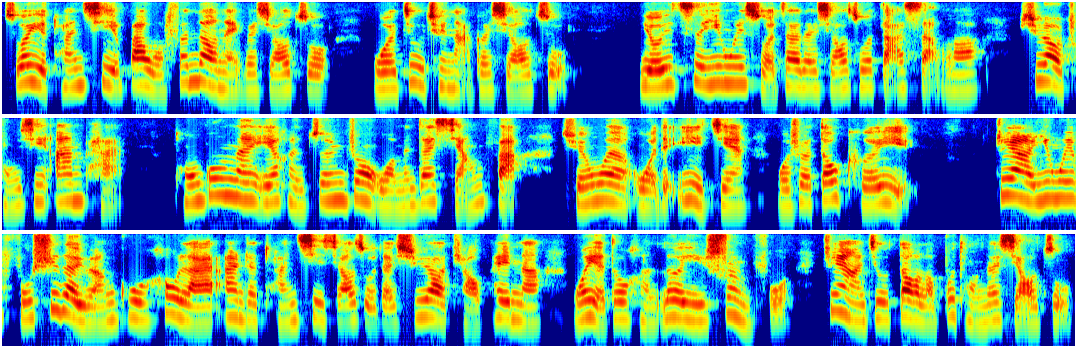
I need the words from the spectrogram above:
所以团契把我分到哪个小组，我就去哪个小组。有一次因为所在的小组打散了，需要重新安排，童工们也很尊重我们的想法，询问我的意见，我说都可以。这样因为服饰的缘故，后来按着团契小组的需要调配呢，我也都很乐意顺服。这样就到了不同的小组，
